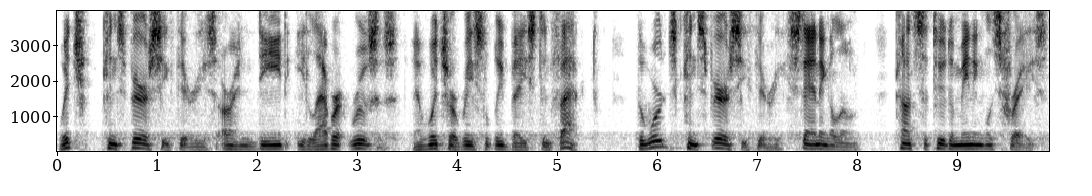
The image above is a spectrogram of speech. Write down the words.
which conspiracy theories are indeed elaborate ruses and which are reasonably based in fact? The words conspiracy theory, standing alone, constitute a meaningless phrase.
